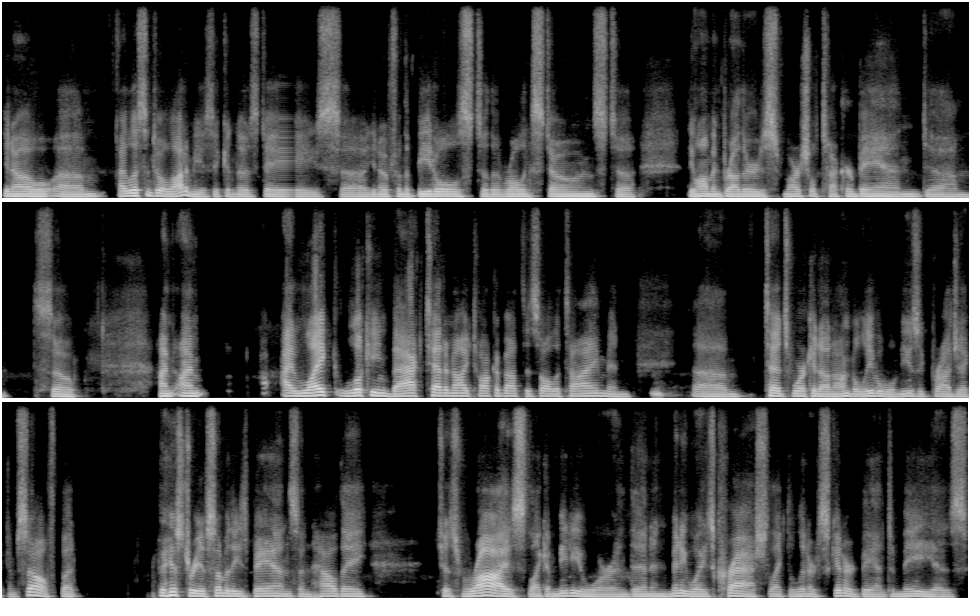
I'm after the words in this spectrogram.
you know, um, I listened to a lot of music in those days, uh, you know, from the Beatles to the Rolling Stones to the Allman Brothers, Marshall Tucker Band. Um, so I'm I'm I like looking back. Ted and I talk about this all the time, and mm-hmm. um, Ted's working on an unbelievable music project himself. But the history of some of these bands and how they just rise like a meteor and then in many ways crash like the Lynyrd Skynyrd band to me is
